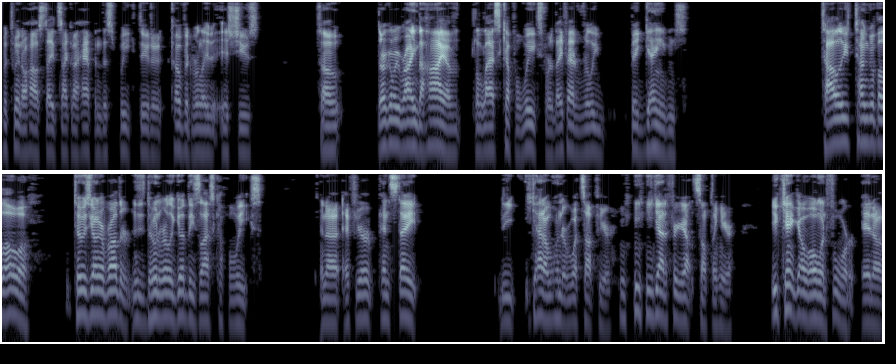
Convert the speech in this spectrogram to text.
between Ohio State's not going to happen this week due to COVID related issues. So they're going to be riding the high of the last couple weeks where they've had really big games. Taulia Tagovailoa, to his younger brother, is doing really good these last couple weeks. And uh, if you're Penn State, you, gotta wonder what's up here. you gotta figure out something here. You can't go 0 and 4 in a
